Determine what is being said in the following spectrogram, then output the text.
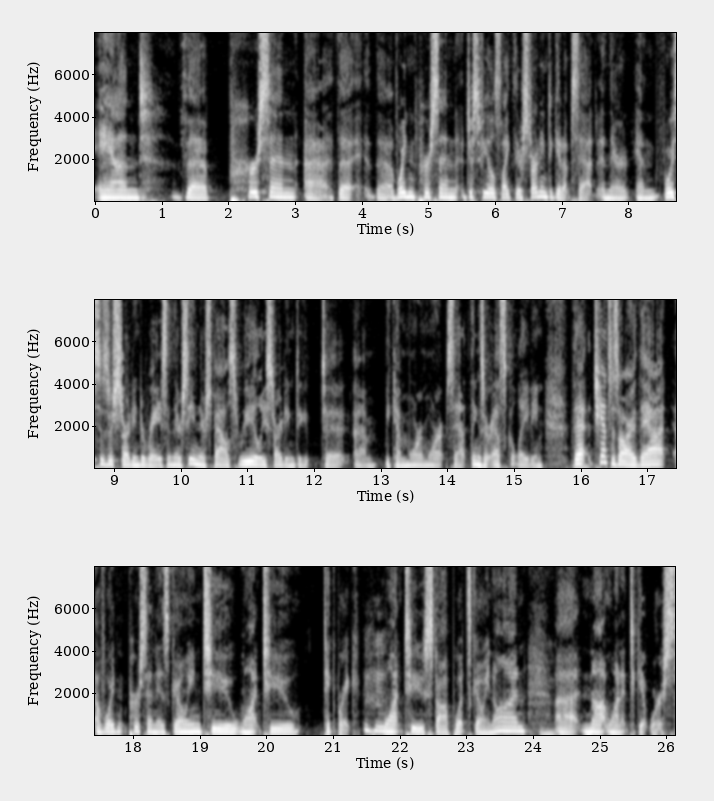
and the person uh, the the avoidant person just feels like they're starting to get upset and they're and voices are starting to raise and they're seeing their spouse really starting to to um, become more and more upset. Things are escalating. That chances are that avoidant person is going to want to take a break, want to stop what's going on, uh, not want it to get worse,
